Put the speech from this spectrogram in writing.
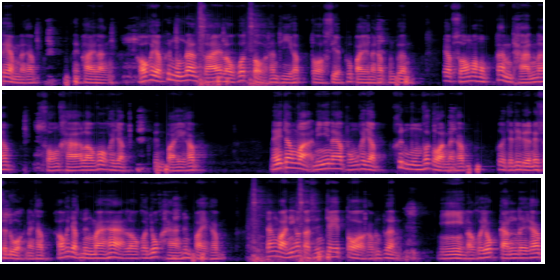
แต้มนะครับ ในภายหลัง เขาขยับขึ้นมุมด้านซ้ายเราก็ต่อทันทีครับ ต่อเสียบเข้าไปนะครับเพื่อนๆขยับสองมาหกด้านฐานนะครับสองขาเราก็ขยับขึ้นไปครับ ในจังหวะนี้นะครับ ผมขยับขึ้นมุมซะก่อนนะครับ เพื่อจะได้เดินได้สะดวกนะครับ เขาขยับหนึ่งมาห้าเราก็ยกหางขึ้นไปครับ จังหวะนี้เขาตัดสินใจต่อครับเพื่อนๆนี่เราก็ยกกันเลยครับ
